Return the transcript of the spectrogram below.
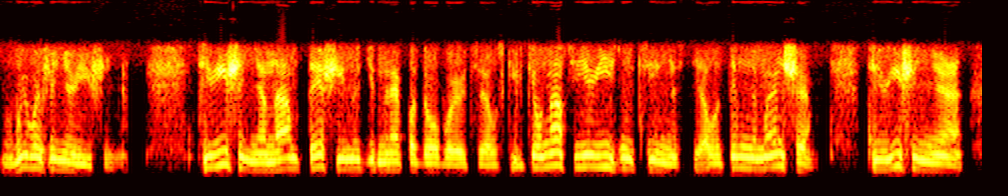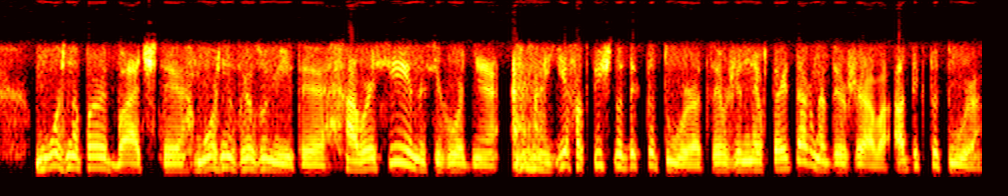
виважені рішення. Ці рішення нам теж іноді не подобаються, оскільки у нас є різні цінності, але тим не менше ці рішення можна передбачити, можна зрозуміти. А в Росії на сьогодні є фактично диктатура. Це вже не авторитарна держава, а диктатура.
